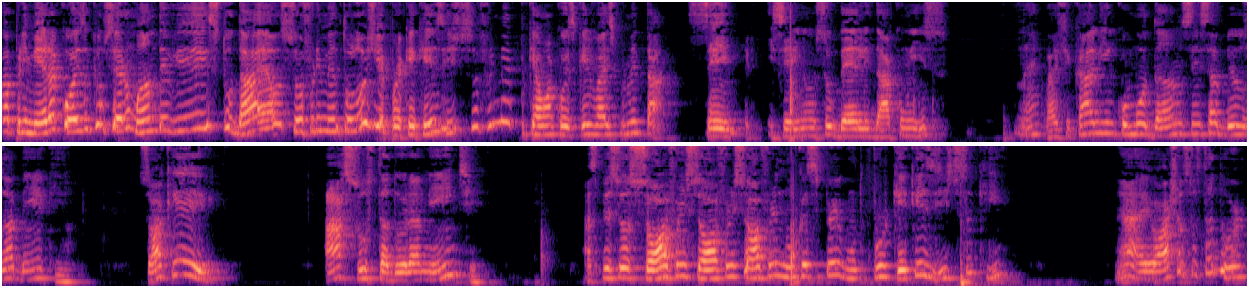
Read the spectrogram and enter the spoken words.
A primeira coisa que um ser humano devia estudar é a sofrimentologia. Por que, que existe sofrimento? Porque é uma coisa que ele vai experimentar sempre. E se ele não souber lidar com isso, né? Vai ficar ali incomodando sem saber usar bem aquilo. Só que, assustadoramente, as pessoas sofrem, sofrem, sofrem e nunca se perguntam por que, que existe isso aqui. Ah, eu acho assustador.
